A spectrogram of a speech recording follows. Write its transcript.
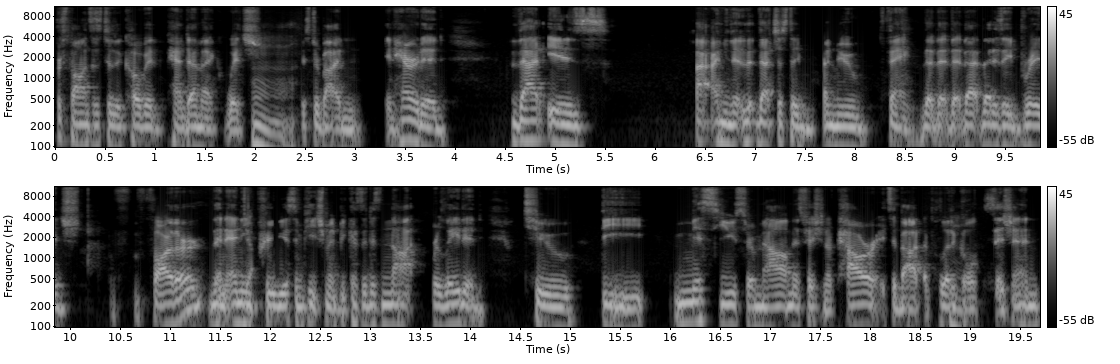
responses to the COVID pandemic, which mm. Mr. Biden inherited, that is, I mean, that, that's just a, a new thing. That, that, that, that is a bridge farther than any yep. previous impeachment because it is not related to the misuse or maladministration of power. It's about a political mm. decision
